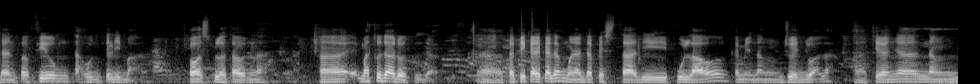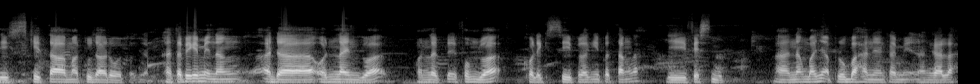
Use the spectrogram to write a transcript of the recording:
dan perfume tahun ke-5. Oh, 10 tahun lah. Uh, Matu Daro tu juga. Uh, tapi kadang-kadang pun ada pesta di pulau, kami nang join juga lah. Uh, kiranya nang di sekitar Matu Daro tu. Uh, tapi kami nang ada online juga, online platform juga, koleksi pelangi petang lah di Facebook. Uh, nang banyak perubahan yang kami nanggal lah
